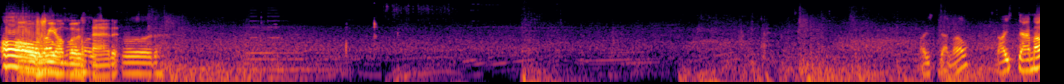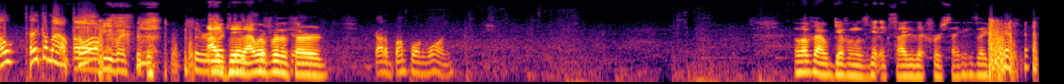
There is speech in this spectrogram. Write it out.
Oh, Oh, we was almost had it. Good. Nice demo. Nice demo. Take him out, Oh, Club. he went for the third. I did. the I went for the kill. third. Got a bump on one. I love that Gavin was getting excited there for a second. He's like,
